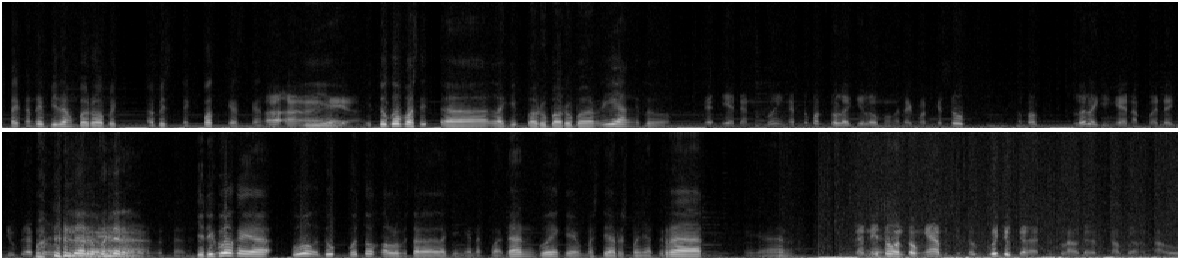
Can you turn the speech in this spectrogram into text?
Tadi kan dia bilang baru abis, abis take podcast kan? Ah, ah, iya. iya. itu gua pasti eh, lagi baru-baru beriang itu Ya, ya, dan gue ingat tuh waktu lagi lo mau nge podcast tuh apa lo lagi gak enak badan juga tuh Bener, Iya. bener. bener. jadi gua kayak tuh gua tuh kalau misalnya lagi nggak enak badan gue kayak mesti harus banyak gerak ya kan dan Iya. itu untungnya abis itu gue juga setelah udah kabar tahu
